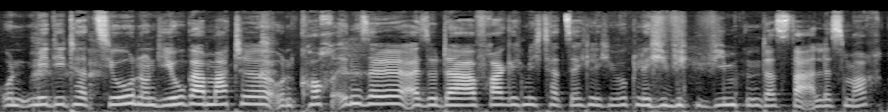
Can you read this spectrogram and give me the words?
und Meditation und Yogamatte und Kochinsel. Also da frage ich mich tatsächlich wirklich, wie, wie man das da alles macht.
